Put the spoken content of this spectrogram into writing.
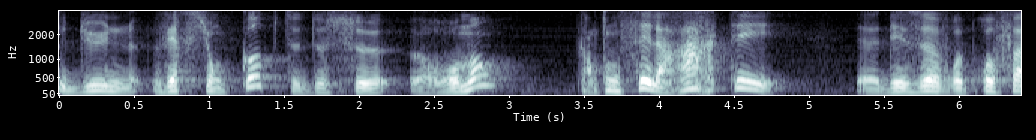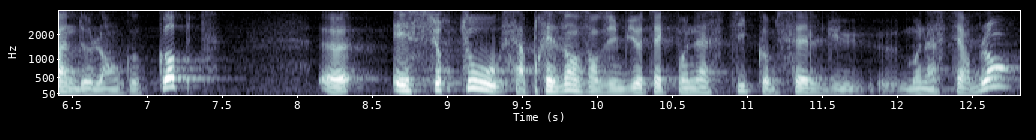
d'une version copte de ce roman, quand on sait la rareté des œuvres profanes de langue copte, et surtout sa présence dans une bibliothèque monastique comme celle du euh, monastère blanc,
